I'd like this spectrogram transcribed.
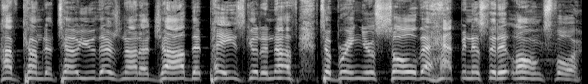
I've come to tell you there's not a job that pays good enough to bring your soul the happiness that it longs for.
